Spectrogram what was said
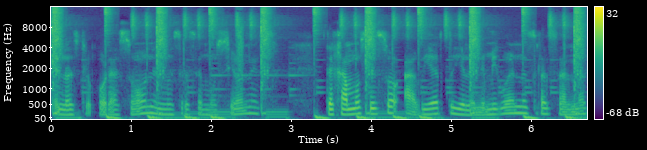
En nuestro corazón, en nuestras emociones. Dejamos eso abierto y el enemigo de nuestras almas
